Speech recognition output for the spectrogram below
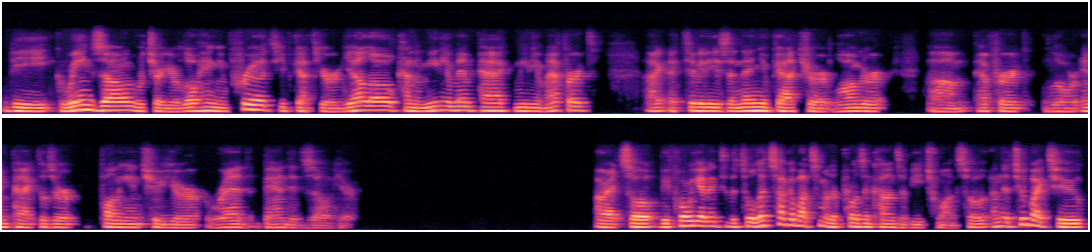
the green zone, which are your low-hanging fruits. You've got your yellow, kind of medium impact, medium effort activities, and then you've got your longer um, effort, lower impact. Those are falling into your red banded zone here. All right, so before we get into the tool, let's talk about some of the pros and cons of each one. So on the two by two,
